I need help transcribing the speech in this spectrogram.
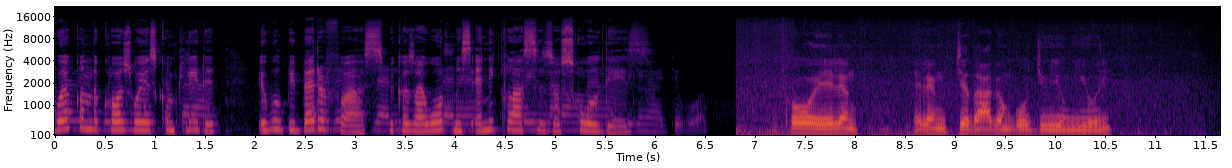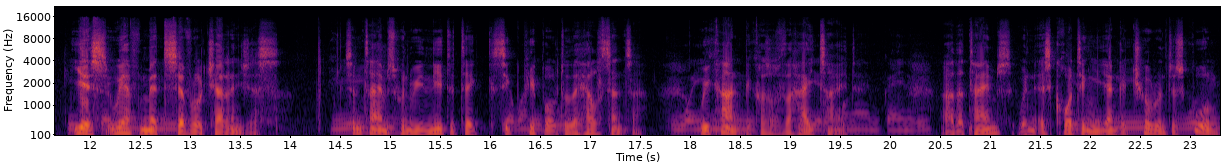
work on the causeway is completed, it will be better for us because I won't miss any classes or school days. Yes, we have met several challenges. Sometimes when we need to take sick people to the health center, we can't because of the high tide. Other times, when escorting younger children to school,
